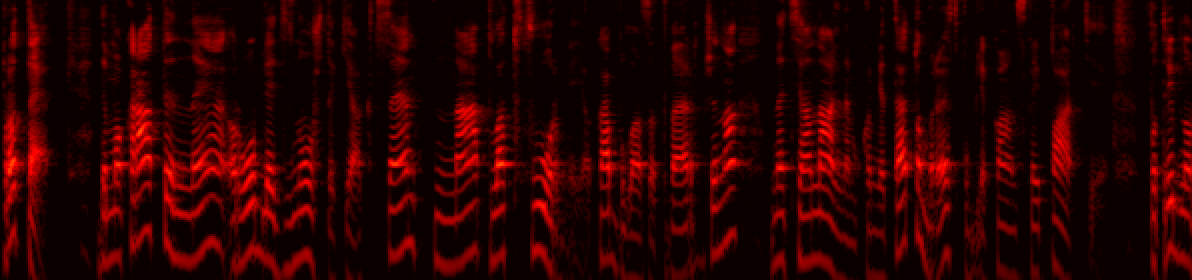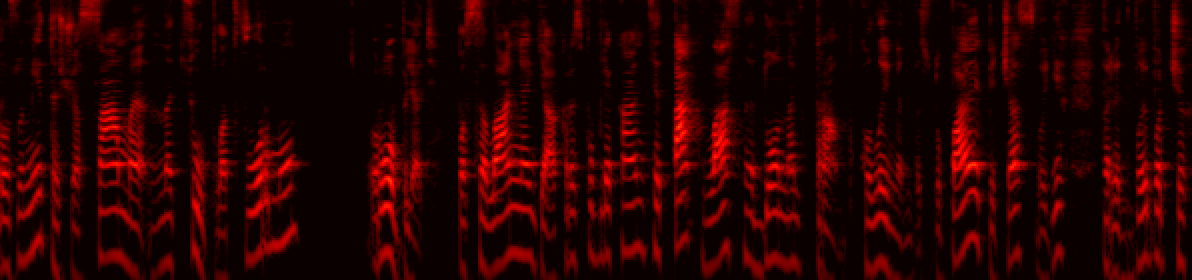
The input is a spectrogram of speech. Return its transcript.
Проте демократи не роблять знову ж таки акцент на платформі, яка була затверджена Національним комітетом республіканської партії. Потрібно розуміти, що саме на цю платформу роблять посилання як республіканці, так власне Дональд Трамп, коли він виступає під час своїх передвиборчих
